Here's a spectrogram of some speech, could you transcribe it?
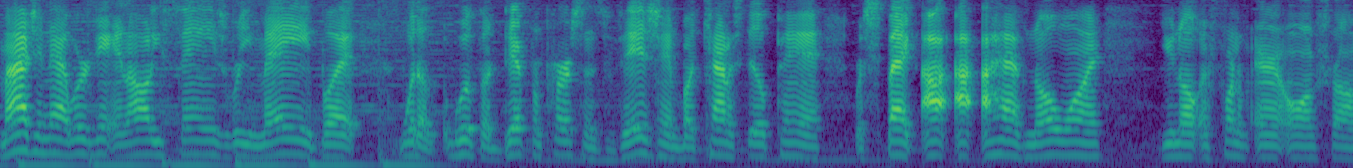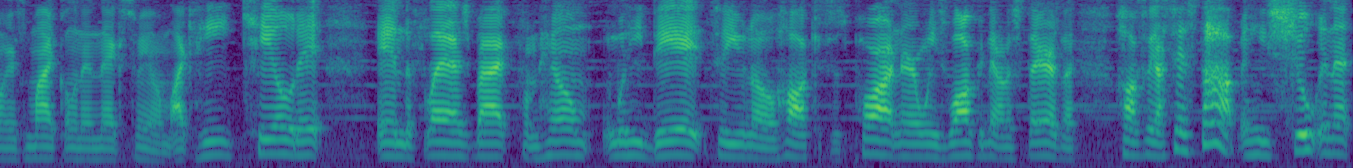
imagine that we're getting all these scenes remade but with a with a different person's vision but kind of still paying respect. I, I I have no one you know in front of Airon Armstrong as Michael in the next film. Like he killed it in the flashback from him what he did to you know Hawkins' partner when he's walking down the stairs and Hawkins like I said stop and he's shooting it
